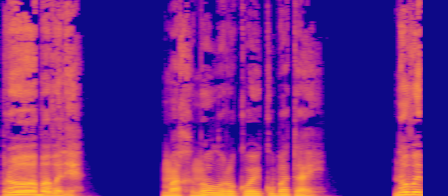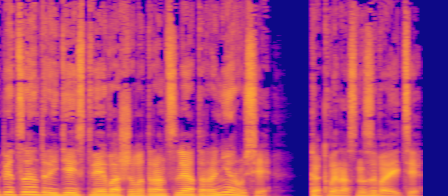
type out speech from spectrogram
«Пробовали», — махнул рукой Кубатай. «Но в эпицентре действия вашего транслятора неруси, как вы нас называете,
